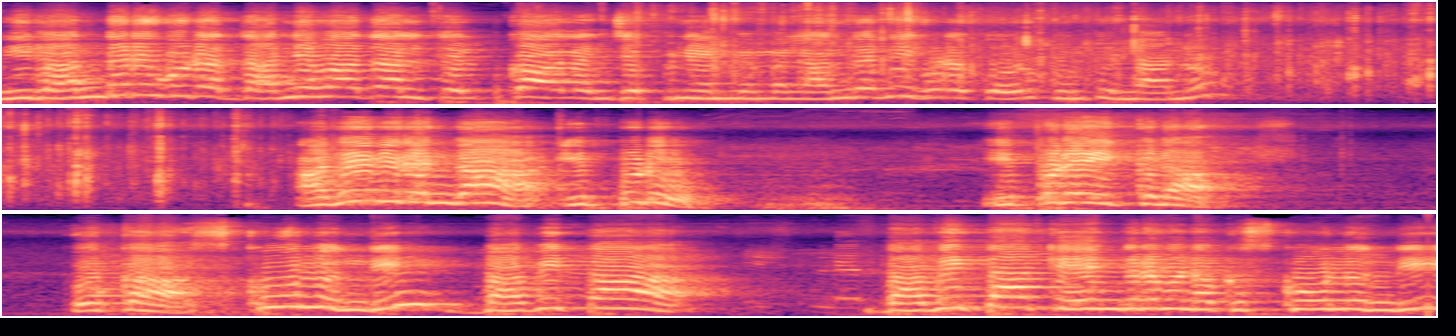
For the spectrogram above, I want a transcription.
మీరందరూ కూడా ధన్యవాదాలు తెలుపుకోవాలని చెప్పి నేను మిమ్మల్ని అందరినీ కూడా కోరుకుంటున్నాను. అదేవిధంగా ఇప్పుడు ఇప్పుడే ఇక్కడ ఒక స్కూల్ ఉంది. భవిత భవిత కేంద్రం అని ఒక స్కూల్ ఉంది.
